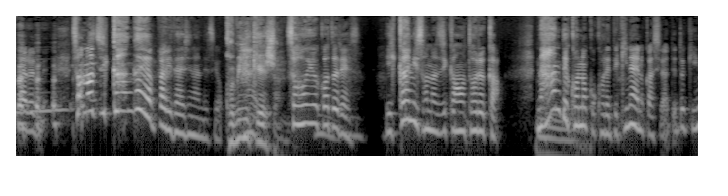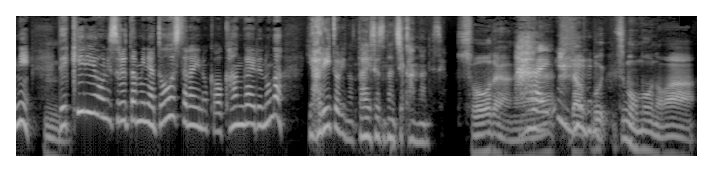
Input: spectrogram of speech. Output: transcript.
なるんで、その時間がやっぱり大事なんですよ。コミュニケーシションね、そういうことです。いかにその時間を取るか。なんでこの子これできないのかしらって時に、うんできるようにするためにはどうしたらいいのかを考えるのが、やりとりの大切な時間なんですよ。そうだよね。はいだから僕いつも思うのは、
